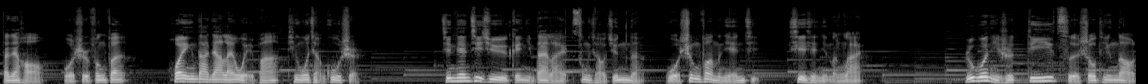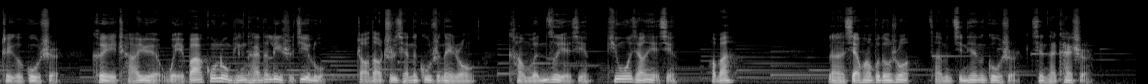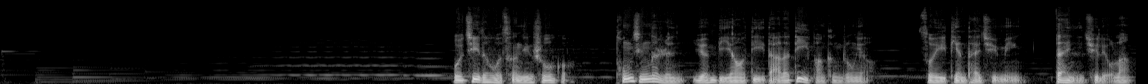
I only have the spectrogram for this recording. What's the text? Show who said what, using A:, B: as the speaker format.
A: 大家好，我是风帆，欢迎大家来尾巴听我讲故事。今天继续给你带来宋小军的《我盛放的年纪》，谢谢你能来。如果你是第一次收听到这个故事，可以查阅尾巴公众平台的历史记录，找到之前的故事内容，看文字也行，听我讲也行，好吧？那闲话不多说，咱们今天的故事现在开始。
B: 我记得我曾经说过，同行的人远比要抵达的地方更重要，所以电台取名“带你去流浪”。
